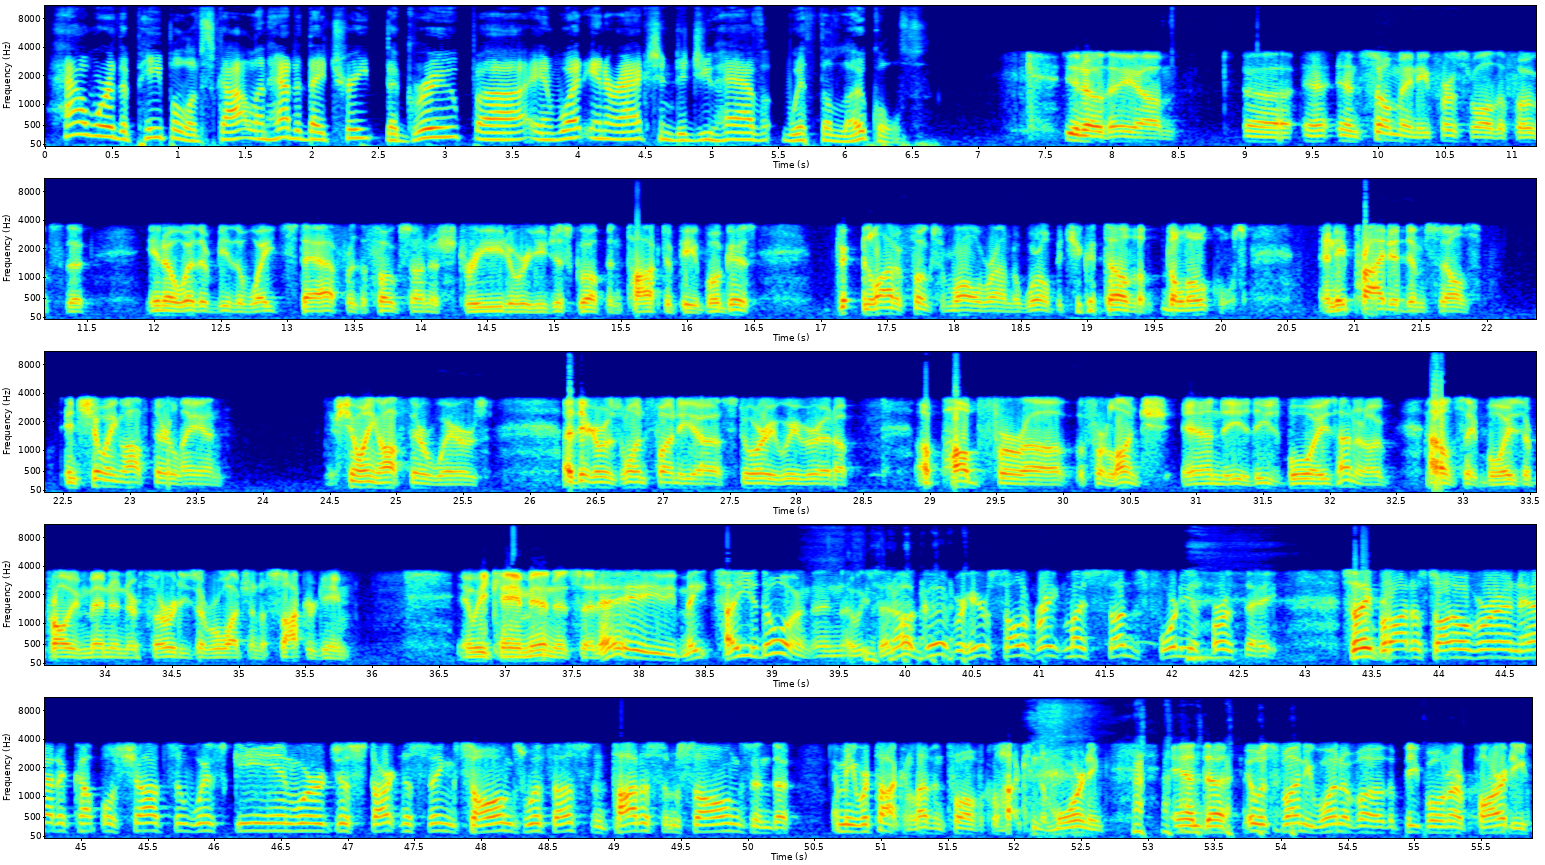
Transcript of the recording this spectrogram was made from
how were the people of Scotland? How did they treat the group? Uh, and what interaction did you have with the locals? You know, they, um, uh, and, and so many, first of all, the folks that, you know, whether it be the wait staff or the folks on the street or you just go up and talk to people, because a lot of folks from all around the world, but you could tell the, the locals, and they prided themselves in showing off their land, showing off their wares. I think there was one funny uh, story. We were at a a pub for uh for lunch. And the, these boys i don't know i don't say boys they're probably men in their thirties that were watching a soccer game. And we came in and said hey mates how you doing? And we said oh good. We're here celebrating my son's fortieth birthday. So they brought us over and had a couple shots of whiskey and were just starting to sing songs with us and taught us some songs. And uh I mean, we're talking eleven, twelve o'clock in the morning, and uh, it was funny. One of uh, the people in our party,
